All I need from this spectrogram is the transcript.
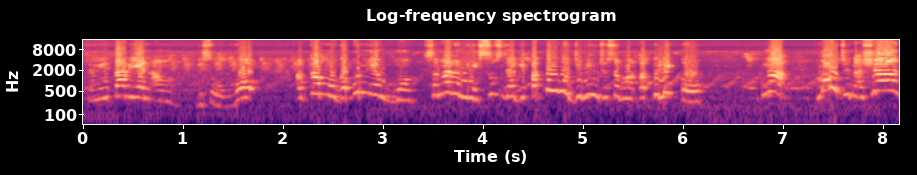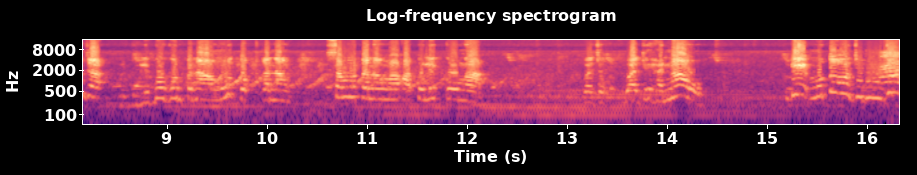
Trinitarian ang gisugo. Ang kamo gabunyang mo sa ngalan ni Jesus dagi patuod jud ninyo sa mga Katoliko nga mao jud na siya ja libugon pa na ang utok kanang samutan ng mga Katoliko nga wadyo wadyo hanaw. Di mo to jud ninyo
